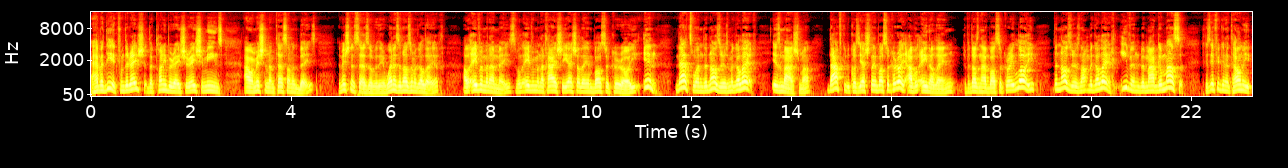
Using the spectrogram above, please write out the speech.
I have a diak from the Reisha. The Tani Bereisha. Reisha means our Mishnah Mem Tesam at the base. The Mishnah says over there, when is a Nazar Megaleich? Al Evim and Ameis, Val Evim and Achai Sheyesh Aleim Kuroi, in. That's when the Nazar is Megaleich. Is Mashma, Dafki, because Yesh Aleim Basar Kuroi, Aval Ein Aleim, if it doesn't have Basar Kuroi, Loi, the Nazar is not Megaleich, even B'Magav Masa. Because if you're going to tell me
